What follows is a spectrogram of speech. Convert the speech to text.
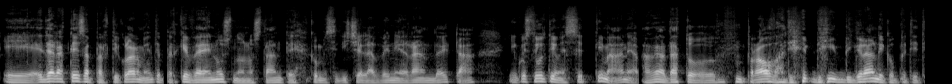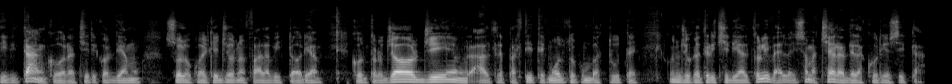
e, ed era attesa particolarmente perché Venus nonostante come si dice la veneranda età in queste ultime settimane aveva dato prova di, di, di grandi competitività ancora, ci ricordiamo solo qualche giorno fa la vittoria contro Giorgi, altre partite molto combattute con giocatrici di alto livello, insomma c'era della curiosità.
